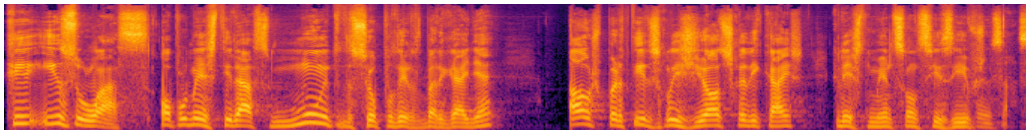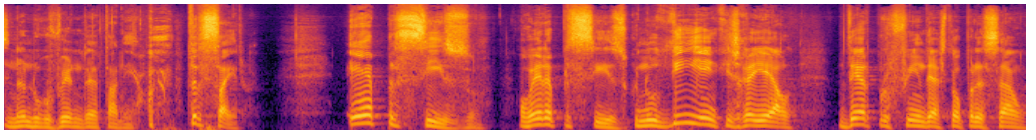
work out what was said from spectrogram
que isolasse, ou pelo menos tirasse muito do seu poder de barganha aos partidos religiosos radicais que neste momento são decisivos no, no governo de Netanyahu. Terceiro, é preciso, ou era preciso, que no dia em que Israel der por fim desta operação,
